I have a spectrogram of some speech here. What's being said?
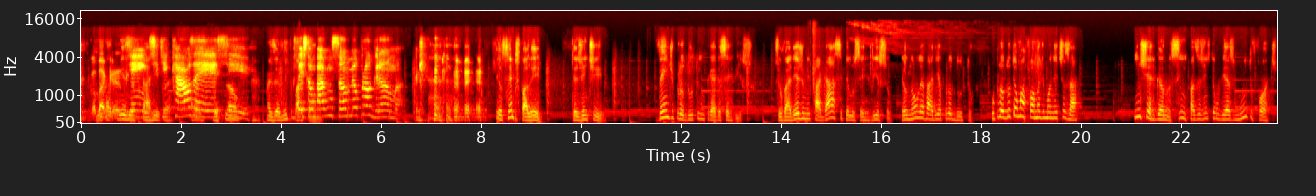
Ficou bacana. Gente, que causa é esse? Mas é muito Vocês estão bagunçando meu programa. Eu sempre falei que a gente vende produto e entrega serviço. Se o varejo me pagasse pelo serviço, eu não levaria produto. O produto é uma forma de monetizar. Enxergando assim, faz a gente ter um viés muito forte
